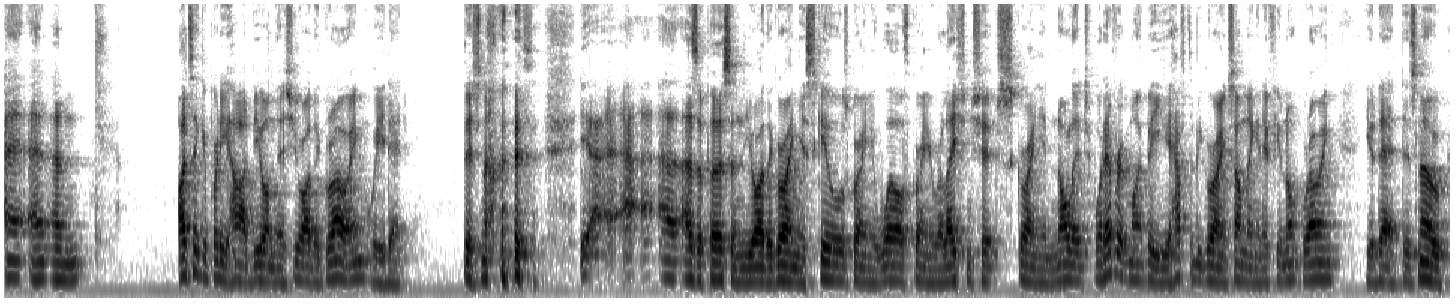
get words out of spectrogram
And, and, and I take a pretty hard view on this. You're either growing or you're dead. There's no, yeah, as a person, you're either growing your skills, growing your wealth, growing your relationships, growing your knowledge, whatever it might be. You have to be growing something, and if you're not growing, you're dead. There's no,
